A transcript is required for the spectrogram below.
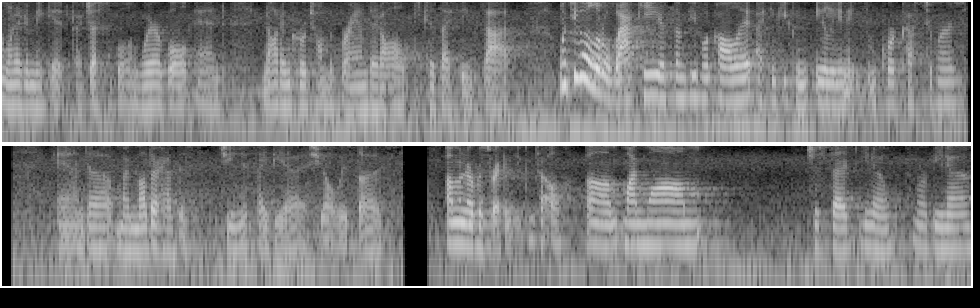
I wanted to make it digestible and wearable and not encroach on the brand at all because I think that once you go a little wacky, as some people call it, I think you can alienate some core customers. And uh, my mother had this genius idea, as she always does. I'm a nervous wreck, as you can tell. Um, my mom just said, you know, Norvina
